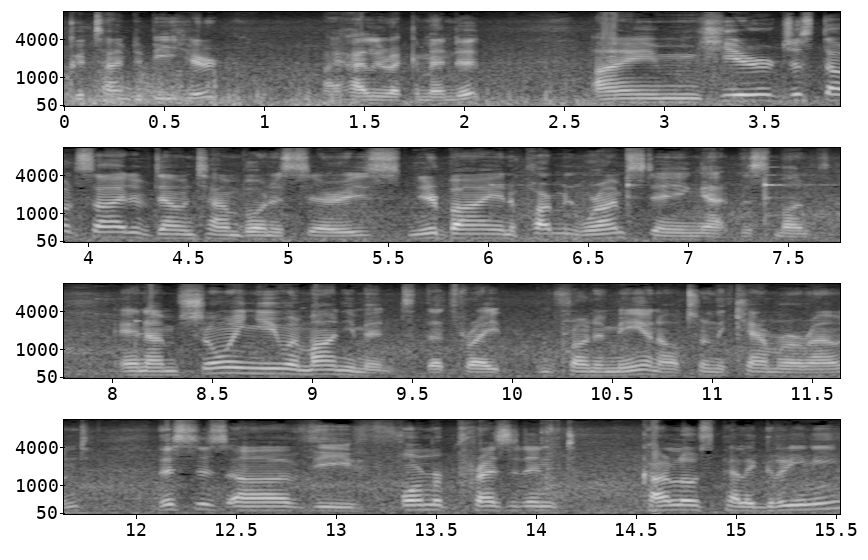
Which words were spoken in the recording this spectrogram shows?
Good time to be here. I highly recommend it. I'm here just outside of downtown Buenos Aires, nearby an apartment where I'm staying at this month, and I'm showing you a monument that's right in front of me, and I'll turn the camera around. This is of the former president Carlos Pellegrini,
